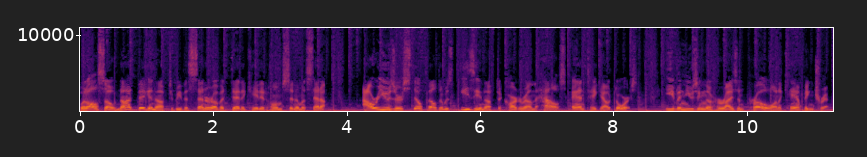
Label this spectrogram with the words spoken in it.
but also not big enough to be the center of a dedicated home cinema setup. Our users still felt it was easy enough to cart around the house and take outdoors, even using the Horizon Pro on a camping trip.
